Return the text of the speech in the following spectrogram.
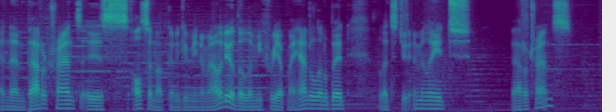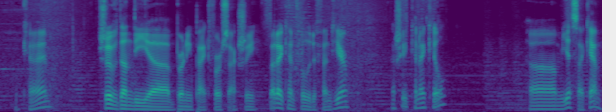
And then Battle Trance is also not going to give me normality, although let me free up my hand a little bit. Let's do Immolate, Battle Trance. Okay. Should have done the uh, Burning Pact first, actually. But I can fully defend here. Actually, can I kill? Um, yes, I can.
